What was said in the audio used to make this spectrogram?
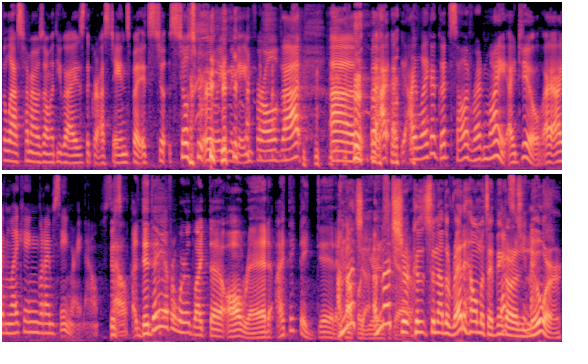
the last time I was on with you guys, the grass stains, but it's still still too early in the game for all of that. Um, but I, I, I like a good solid red and white. I do. I, I'm liking what I'm seeing right now. So uh, Did they ever wear like the all red? I think they did. i I'm not. couple Sure, Years I'm not ago. sure because so now the red helmets I think That's are too much. newer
